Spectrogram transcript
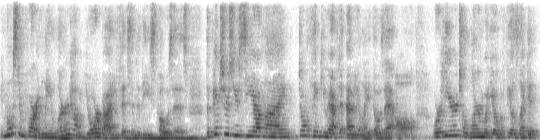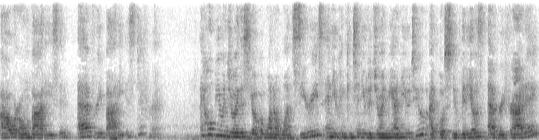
and most importantly, learn how your body fits into these poses. The pictures you see online, don't think you have to emulate those at all. We're here to learn what yoga feels like in our own bodies, and every body is different. I hope you enjoy this Yoga 101 series, and you can continue to join me on YouTube. I post new videos every Friday.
